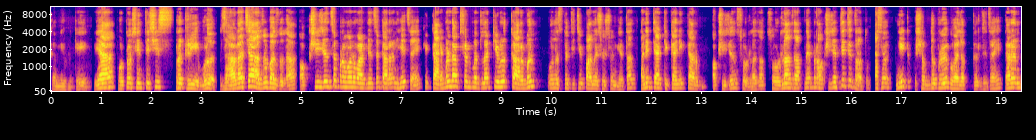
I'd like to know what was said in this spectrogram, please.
कमी होते. या फोटोसिंथेसिस प्रक्रियेमुळं झाडाच्या आजूबाजूला ऑक्सिजनचं प्रमाण वाढण्याचं कारण हेच आहे की कार्बन डायऑक्साईड मधला केवळ कार्बन वनस्पतीची पानं शोषून घेतात आणि त्या ठिकाणी कार्ब ऑक्सिजन सोडला जात सोडला जात नाही पण ऑक्सिजन तिथेच राहतो. असं नीट शब्दप्रयोग व्हायला गरजेचं आहे. कारण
